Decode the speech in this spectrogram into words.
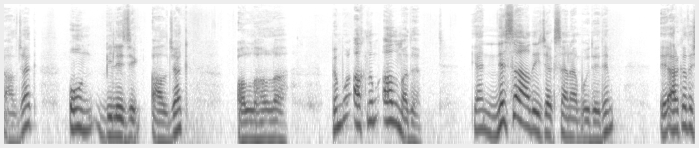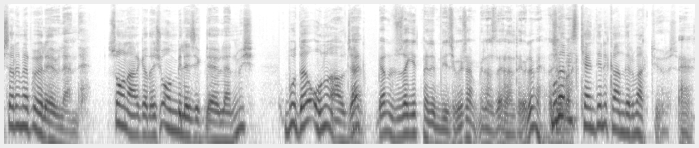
alacak. 10 bilezik alacak. Allah Allah. Ben bu aklım almadı. Yani ne sağlayacak sana bu dedim. E, arkadaşlarım hep öyle evlendi. Son arkadaşı 10 bilezikle evlenmiş. Bu da onu alacak. Yani ben ucuza gitmedim diyecek hocam biraz da herhalde öyle mi? Acaba? Buna biz kendini kandırmak diyoruz. Evet.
